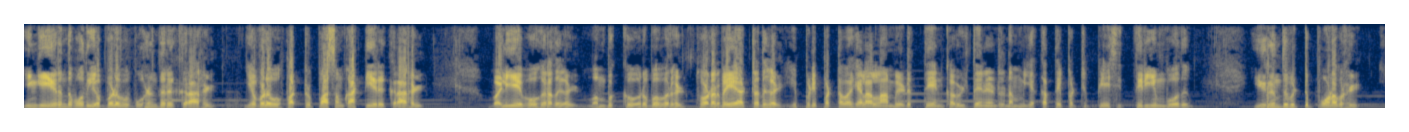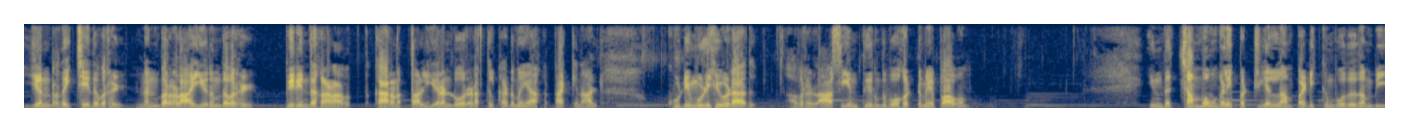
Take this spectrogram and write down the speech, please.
இங்கே இருந்தபோது எவ்வளவு புகழ்ந்திருக்கிறார்கள்? எவ்வளவு பற்றுப்பாசம் காட்டியிருக்கிறார்கள்? வழியே போகிறதுகள் வம்புக்கு வருபவர்கள் தொடர்பே அற்றதுகள் இப்படிப்பட்டவைகளெல்லாம் எடுத்தேன் கவிழ்த்தேன் என்று நம் இயக்கத்தை பற்றி பேசி திரியும் போது இருந்துவிட்டு போனவர்கள் இயன்றதைச் செய்தவர்கள் நண்பர்களாய் இருந்தவர்கள் பிரிந்த காரணத்தால் இரண்டோர் இடத்தில் கடுமையாக தாக்கினால் குடி முழுகிவிடாது. அவர்கள் ஆசையும் தீர்ந்து போகட்டுமே பாவம். இந்த சம்பவங்களை பற்றி எல்லாம் படிக்கும்போது தம்பி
